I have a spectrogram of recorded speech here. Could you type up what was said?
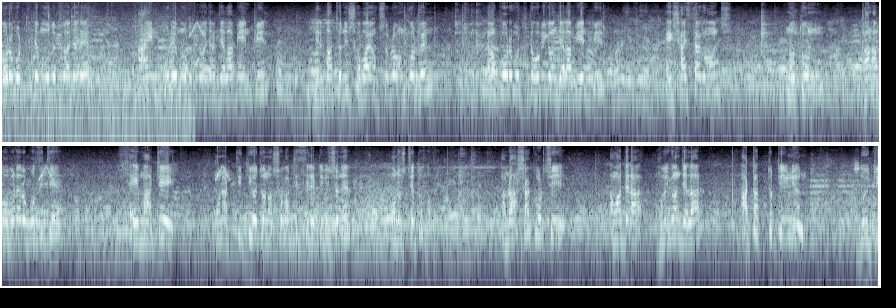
পরবর্তীতে মৌলভীবাজারের আইনপুরে মৌলভীবাজার জেলা বিএনপির নির্বাচনী সভায় অংশগ্রহণ করবেন। এবং পরবর্তীতে হবিগঞ্জ জেলা বিএনপির এই শাইস্তাগঞ্জ নতুন থানা ভবনের অপোজিটে এই মাঠে ওনার তৃতীয় জনসভাটি সিলেট ডিভিশনের অনুষ্ঠিত হবে। আমরা আশা করছি আমাদের হবিগঞ্জ জেলার আটাত্তরটি ইউনিয়ন, দুইটি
